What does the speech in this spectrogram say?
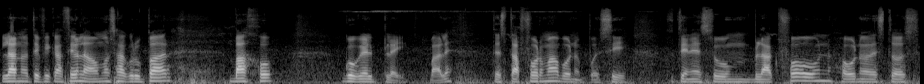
la notificación la vamos a agrupar bajo Google Play, ¿vale? De esta forma, bueno, pues sí, tienes un Black Phone o uno de estos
